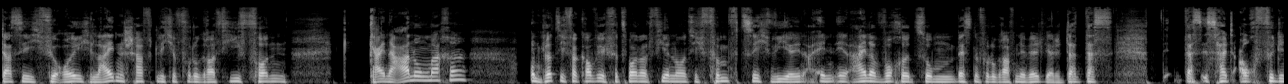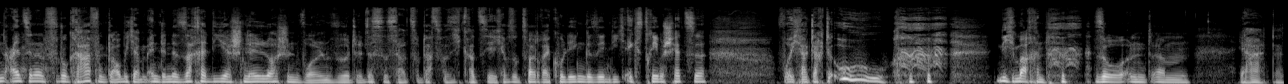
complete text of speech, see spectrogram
dass ich für euch leidenschaftliche Fotografie von keine Ahnung mache und plötzlich verkaufe ich euch für 294,50, wie ihr in, in, in einer Woche zum besten Fotografen der Welt werdet. Das, das, das ist halt auch für den einzelnen Fotografen, glaube ich, am Ende eine Sache, die er schnell löschen wollen würde. Das ist halt so das, was ich gerade sehe. Ich habe so zwei, drei Kollegen gesehen, die ich extrem schätze, wo ich halt dachte, uh, nicht machen. so, und ähm, ja, das,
